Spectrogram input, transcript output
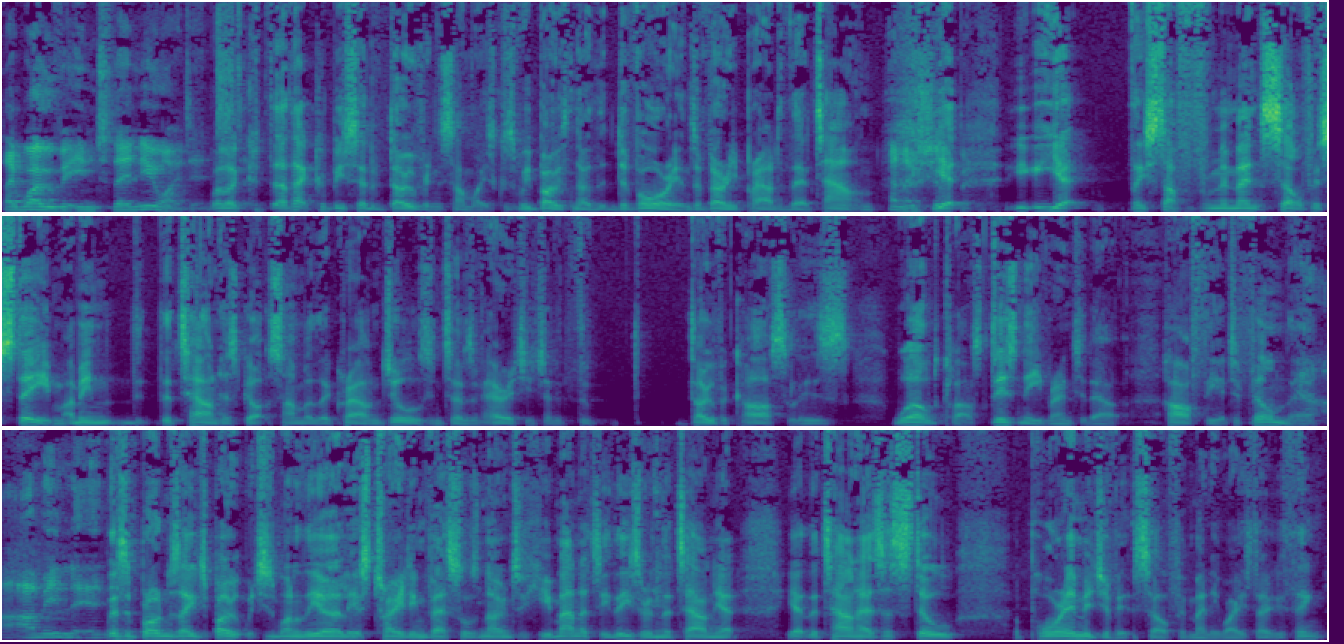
They wove it into their new identity. Well, that could, that could be said of Dover in some ways, because we both know that Dovorians are very proud of their town. And they should yet, be. Yet they suffer from immense self-esteem. I mean, the, the town has got some of the crown jewels in terms of heritage, and the, Dover Castle is world-class. Disney rented out half the year to film there. I mean, it- There's a Bronze Age boat, which is one of the earliest trading vessels known to humanity. These are in the town, yet yet the town has a still a poor image of itself in many ways, don't you think?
